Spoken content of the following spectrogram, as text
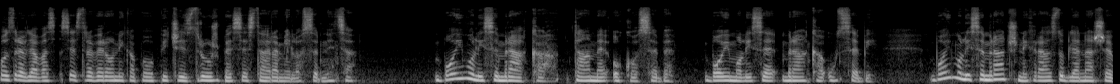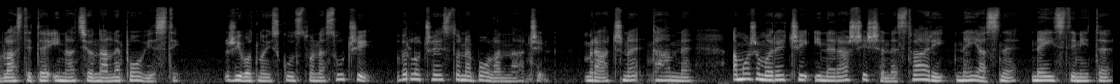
Pozdravlja vas sestra Veronika Popić iz družbe Sestara Milosrdnica. Bojimo li se mraka, tame oko sebe? Bojimo li se mraka u sebi? Bojimo li se mračnih razdoblja naše vlastite i nacionalne povijesti? Životno iskustvo nas uči vrlo često na bolan način. Mračne, tamne, a možemo reći i nerašišene stvari, nejasne, neistinite,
